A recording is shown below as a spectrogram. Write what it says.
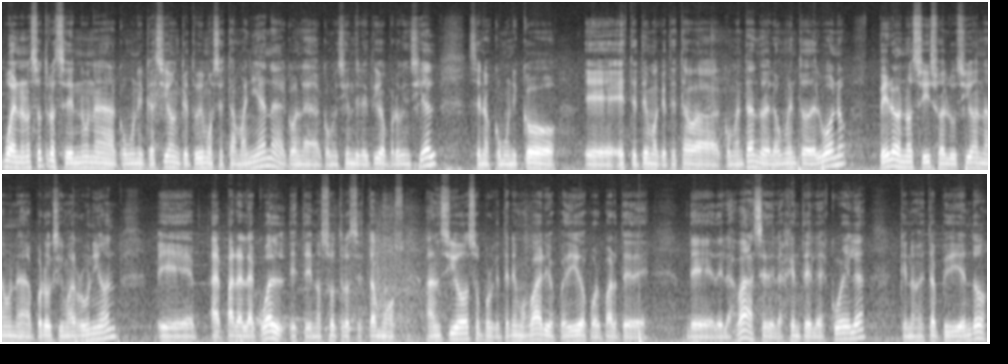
Bueno, nosotros en una comunicación que tuvimos esta mañana con la Comisión Directiva Provincial se nos comunicó eh, este tema que te estaba comentando del aumento del bono, pero no se hizo alusión a una próxima reunión eh, para la cual este, nosotros estamos ansiosos porque tenemos varios pedidos por parte de, las bases, de la gente de la escuela, que nos está pidiendo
